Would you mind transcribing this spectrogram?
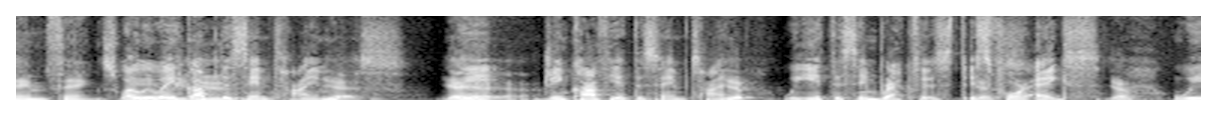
same things. Well, we, wake up do- the same time. Yes. Yeah, we yeah, yeah. drink coffee at the same time. Yep. We eat the same breakfast. It's Yes. four eggs. Yep. We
